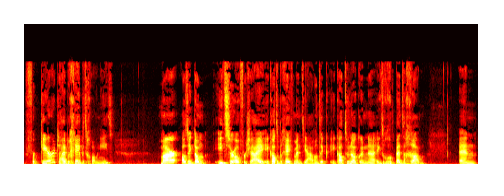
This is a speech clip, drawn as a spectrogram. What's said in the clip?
verkeerd. Hij begreep het gewoon niet. Maar als ik dan iets erover zei. Ik had op een gegeven moment, ja, want ik, ik had toen ook een. Uh, ik droeg een pentagram. En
